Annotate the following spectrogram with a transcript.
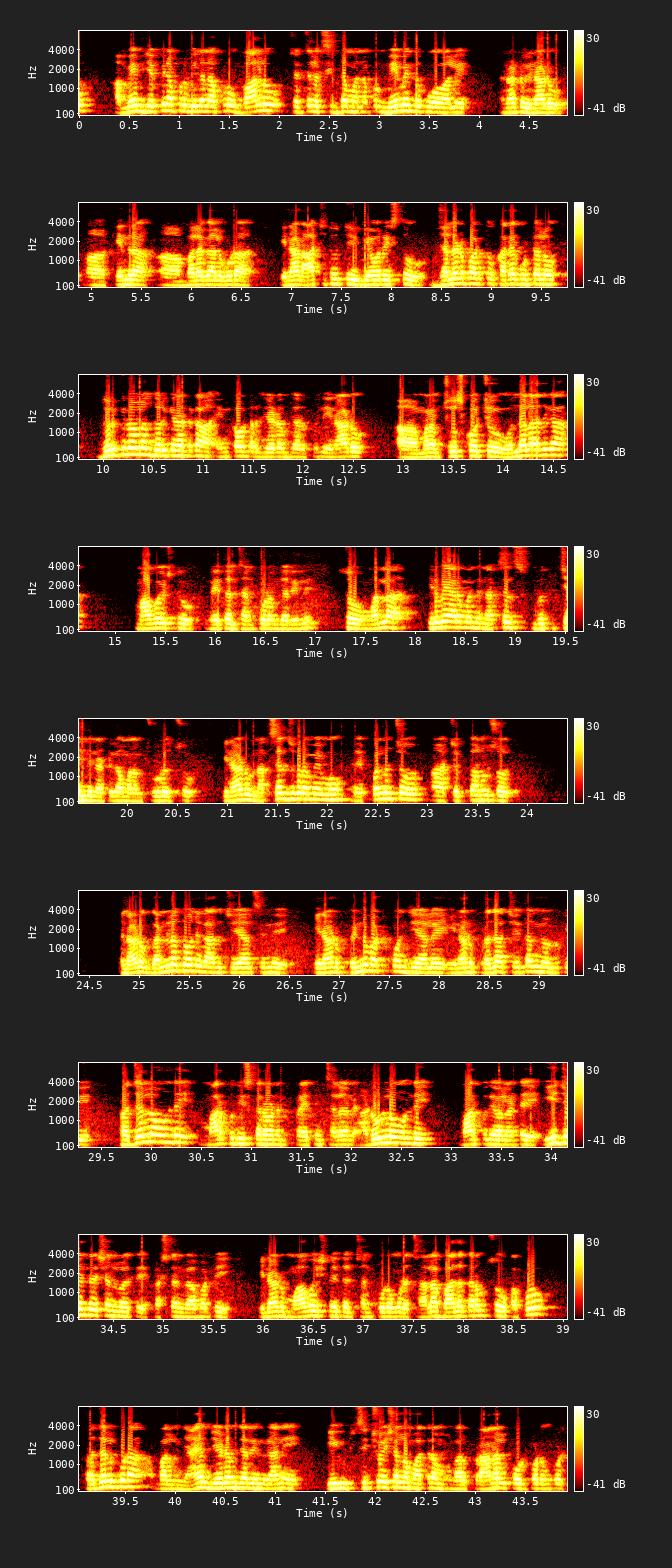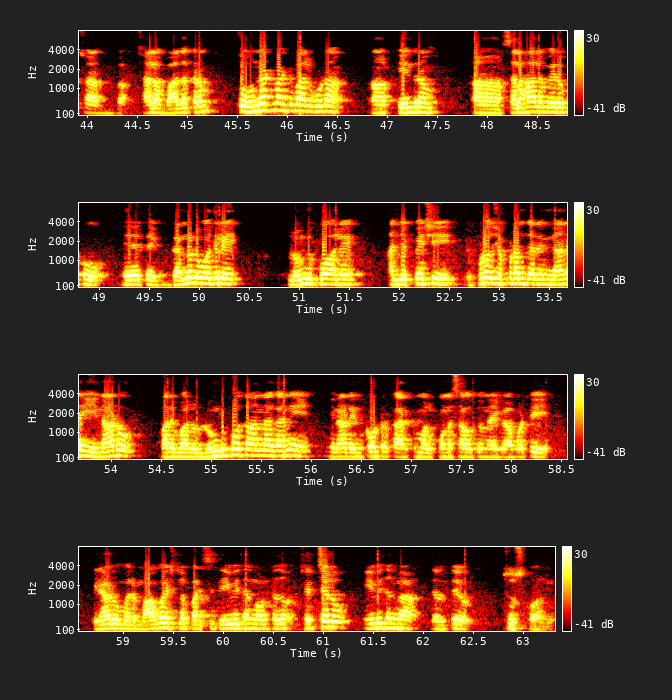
మేము చెప్పినప్పుడు వీళ్ళనప్పుడు వాళ్ళు చర్చలకు సిద్ధం అన్నప్పుడు మేమెందుకు పోవాలి అన్నట్టు ఈనాడు ఆ, కేంద్ర ఆ, బలగాలు కూడా ఈనాడు ఆచితూచి వ్యవహరిస్తూ జల్లడ పడుతూ కర్రగుట్టలో దొరికిన వాళ్ళని దొరికినట్టుగా ఎన్కౌంటర్ చేయడం జరుగుతుంది. ఈనాడు ఆ, మనం చూసుకోవచ్చు వందలాదిగా మావోయిస్టు నేతలు చనిపోవడం జరిగింది. సో మళ్ళా ఇరవై ఆరు మంది నక్సల్స్ మృతి చెందినట్టుగా మనం చూడొచ్చు. ఈనాడు నక్సల్స్ కూడా మేము ఎప్పటి నుంచో చెప్తాను. సో ఈనాడు గన్లతోని కాదు చేయాల్సింది. ఈనాడు పెన్ను పట్టుకొని చేయాలి. ఈనాడు ప్రజా చైతన్యంలోకి ప్రజల్లో ఉండి మార్పు తీసుకురావడానికి ప్రయత్నించాలని అడవుల్లో ఉండి మార్పు తేవాలంటే ఈ జనరేషన్లో అయితే కష్టం కాబట్టి ఈనాడు మావోయిస్ట్ నేతలు చనిపోవడం కూడా చాలా బాధాకరం. సో ఒకప్పుడు ప్రజలు కూడా వాళ్ళు న్యాయం చేయడం జరిగింది కానీ ఈ సిచ్యువేషన్లో మాత్రం వారు ప్రాణాలు కోల్పోవడం కూడా చాలా బా- చాలా బాధాకరం. సో ఉన్నటువంటి వాళ్ళు కూడా కేంద్రం సలహాల మేరకు ఏదైతే గన్నులు వదిలి లొంగిపోవాలి అని చెప్పేసి ఎప్పుడో చెప్పడం జరిగింది కానీ ఈనాడు మరి వారు లొంగిపోతా అన్నా కానీ ఈనాడు ఎన్కౌంటర్ కార్యక్రమాలు కొనసాగుతున్నాయి కాబట్టి ఈనాడు మరి మావోయిస్టుల పరిస్థితి ఏ విధంగా ఉంటుందో చర్చలు ఏ విధంగా జరుగుతాయో చూసుకోవాలి.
